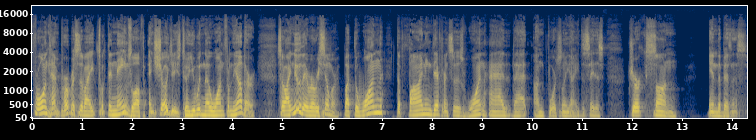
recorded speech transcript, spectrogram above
for all intent and purposes, if I took the names off and showed you these two, you wouldn't know one from the other. So I knew they were very similar. But the one defining difference is one had that, unfortunately, I hate to say this, jerk son in the business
